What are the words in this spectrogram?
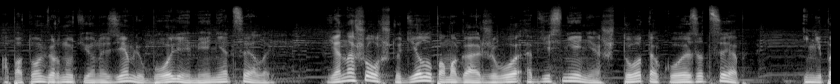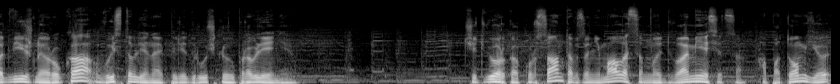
а потом вернуть ее на землю более-менее целой. Я нашел, что делу помогает живое объяснение, что такое зацеп. и неподвижная рука, выставленная перед ручкой управления. Четверка курсантов занималась со мной два месяца, а потом ее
